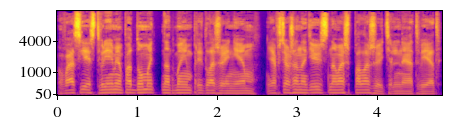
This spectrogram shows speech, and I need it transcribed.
У вас есть время подумать над моим предложением. Я все же надеюсь на ваш положительный ответ.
